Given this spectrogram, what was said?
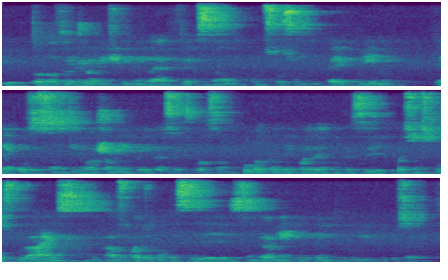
e, o tornozelo geralmente fica em leve flexão, como se fosse um pé equino, que é a posição de relaxamento aí dessa articulação. Também pode acontecer ações posturais, no caso pode acontecer sangramento dentro do cérebro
